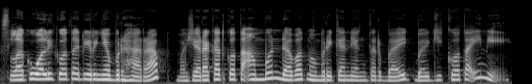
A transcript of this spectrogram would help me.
Selaku wali kota dirinya berharap masyarakat kota Ambon dapat memberikan yang terbaik bagi kota ini.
